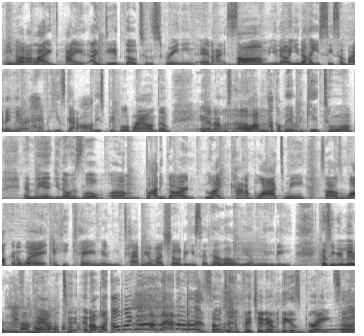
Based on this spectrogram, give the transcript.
And you know what I liked? I, I did go to the screening and I saw him, you know, and you know how you see somebody and they're heavy. He's got all these people around him. And I was like, oh, I'm not gonna be able to get to him. And then, you know, his little um, bodyguard like kind of blocked me. So I was walking away and he came and he tapped me on my shoulder. He said, Hello, young lady. Because he remembered me from Hamilton. And I'm like, oh my So we took a picture and everything. It was great. So,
